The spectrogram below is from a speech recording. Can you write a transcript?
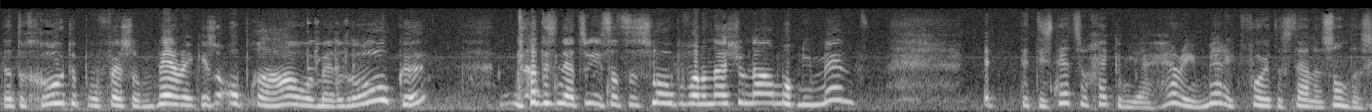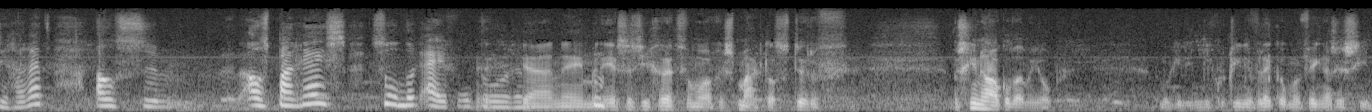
dat de grote professor Merrick is opgehouden met roken? Dat is net zoiets als het slopen van een nationaal monument. Het, het is net zo gek om je Harry Merrick voor te stellen zonder sigaret als, eh, als Parijs zonder Eiffeltoren. Ja, nee, mijn eerste sigaret vanmorgen smaakt als turf. Misschien hou ik er wel mee op. Moet je die nicotinevlek op mijn vingers eens zien.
